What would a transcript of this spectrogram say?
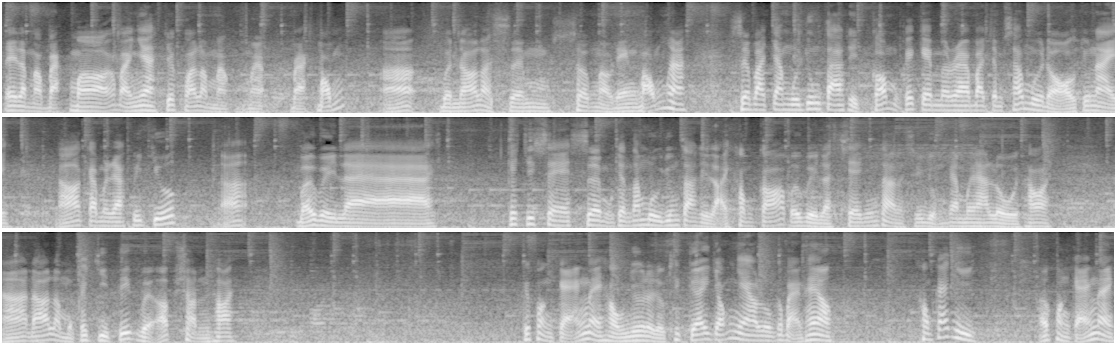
Đây là màu bạc mờ các bạn nha chứ không phải là màu, màu bạc bóng. Đó, bên đó là sơn, sơn màu đen bóng ha. C300 của chúng ta thì có một cái camera 360 độ chỗ này. Đó camera phía trước. Đó bởi vì là cái chiếc xe C180 của chúng ta thì lại không có bởi vì là xe chúng ta là sử dụng camera lùi thôi. Đó, đó là một cái chi tiết về option thôi. Cái phần cản này hầu như là được thiết kế giống nhau luôn các bạn thấy không? Không khác gì ở phần cản này.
